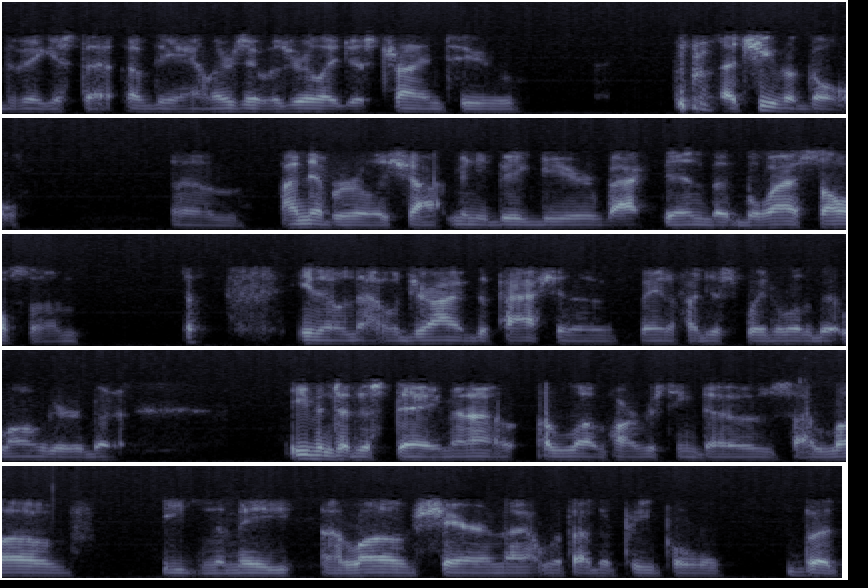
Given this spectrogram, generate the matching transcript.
the biggest of the antlers. It was really just trying to achieve a goal. Um, I never really shot many big deer back then, but boy, I saw some, you know, and that would drive the passion of, man, if I just wait a little bit longer. But even to this day, man, I, I love harvesting does. I love eating the meat. I love sharing that with other people. But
